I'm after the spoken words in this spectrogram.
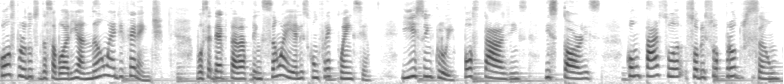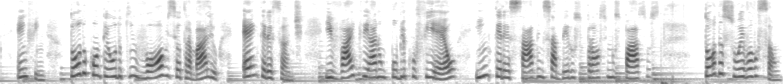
Com os produtos da saboaria não é diferente. Você deve dar atenção a eles com frequência. E isso inclui postagens, stories, contar sua, sobre sua produção, enfim, todo o conteúdo que envolve seu trabalho é interessante e vai criar um público fiel e interessado em saber os próximos passos, toda a sua evolução.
